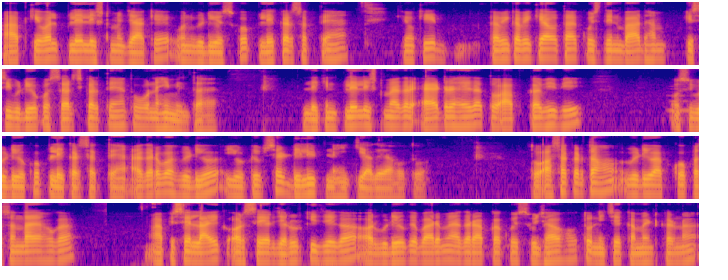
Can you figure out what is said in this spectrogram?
आप केवल प्लेलिस्ट में जाके उन वीडियोस को प्ले कर सकते हैं, क्योंकि कभी कभी क्या होता है, कुछ दिन बाद हम किसी वीडियो को सर्च करते हैं तो वो नहीं मिलता है। लेकिन प्लेलिस्ट में अगर ऐड रहेगा तो आप कभी भी उस वीडियो को प्ले कर सकते हैं, अगर वह वीडियो यूट्यूब से डिलीट नहीं किया गया हो तो। तो आशा करता हूँ वीडियो आपको पसंद आया होगा। आप इसे लाइक और शेयर ज़रूर कीजिएगा। और वीडियो के बारे में अगर आपका कोई सुझाव हो तो नीचे कमेंट करना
